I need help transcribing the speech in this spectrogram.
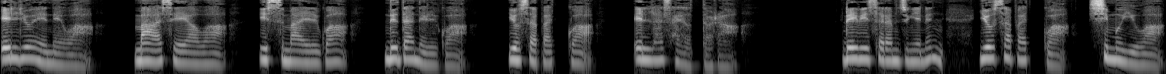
엘료에네와 마아세야와 이스마엘과 느다넬과 요사밭과 엘라사였더라. 레위 사람 중에는 요사밭과 시므이와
